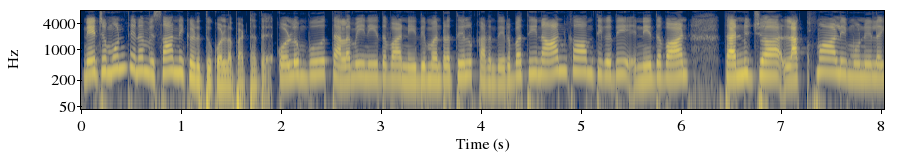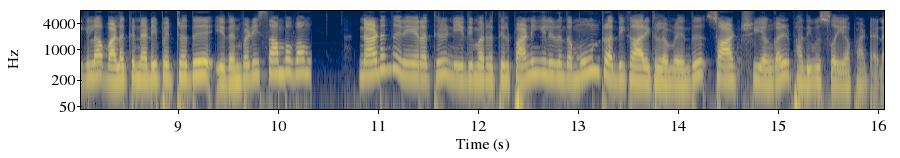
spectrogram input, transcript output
நேற்று முன்தினம் விசாரணைக்கு எடுத்துக் கொள்ளப்பட்டது. கொழும்பு தலைமை நீதிவான் நீதிமன்றத்தில் கடந்த இருபத்தி நான்காம் தேதி நீதிவான் தனுஜா லக்மாலி முன்னிலையில் வழக்கு நடைபெற்றது. இதன்படி சம்பவம் நடந்த நேரத்தில் நீதிமன்றத்தில் பணியில் இருந்த மூன்று அதிகாரிகளிடமிருந்து சாட்சியங்கள் பதிவு செய்யப்பட்டன.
